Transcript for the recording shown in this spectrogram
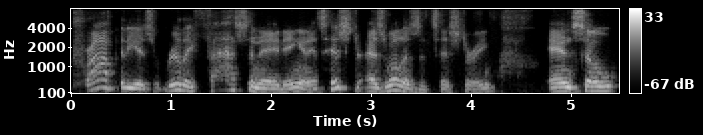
property is really fascinating and its history as well as its history. And so,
